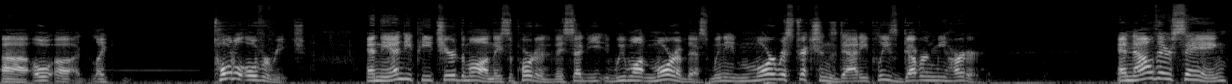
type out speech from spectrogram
uh, oh, uh, like total overreach. And the NDP cheered them on. They supported it. They said, We want more of this. We need more restrictions, Daddy. Please govern me harder. And now they're saying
